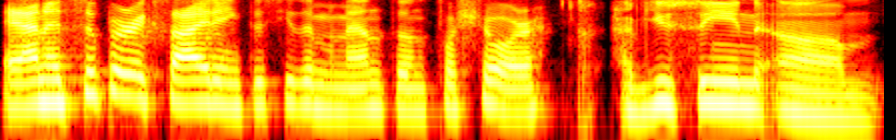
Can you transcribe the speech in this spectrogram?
and it's super exciting to see the momentum for sure Have you seen um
